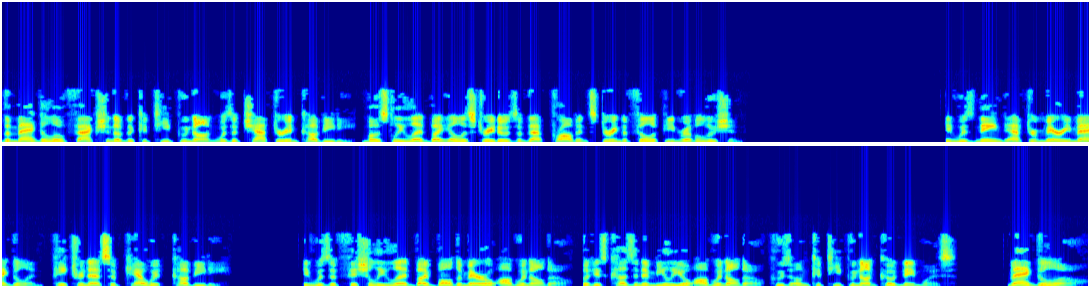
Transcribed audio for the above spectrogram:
The Magdalo faction of the Katipunan was a chapter in Cavite, mostly led by ilustrados of that province during the Philippine Revolution. It was named after Mary Magdalene, patroness of Kawit, Cavite. It was officially led by Baldomero Aguinaldo, but his cousin Emilio Aguinaldo, whose own Katipunan codename was Magdalo,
